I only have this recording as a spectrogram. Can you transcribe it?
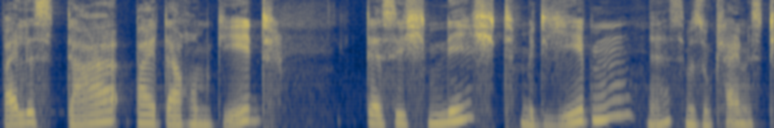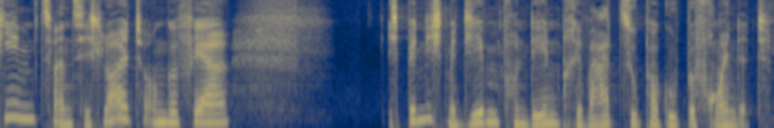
Weil es dabei darum geht, dass ich nicht mit jedem, ne, ist immer so ein kleines Team, 20 Leute ungefähr, ich bin nicht mit jedem von denen privat super gut befreundet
